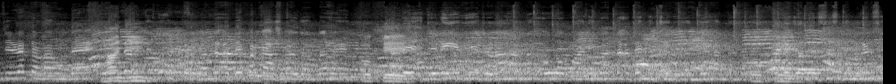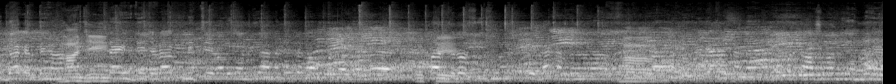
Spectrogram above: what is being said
ਵਿੱਚ ਜਿਹੜਾ ਤਣਾ ਹੁੰਦਾ ਹੈ ਇਹ ਹਾਂਜੀ। ਧਰਤੀ ਤੋਂ ਉੱਪਰ ਵੱਲ ਅਤੇ ਪ੍ਰਕਾਸ਼ ਵੱਲ ਜਾਂਦਾ ਹੈ Okay. ਅਤੇ ਜਿਹੜੀ ਇਹਦੀਆਂ ਜੜ੍ਹਾਂ ਹਨ ਉਹ ਪਾਣੀ ਵੱਲ ਅਤੇ ਨੀਚੇ ਨੂੰ ਜਾਂਦੀਆਂ ਹਨ Okay. ਅਤੇ ਜਦੋਂ ਅਸੀਂ ਇਸ ਗਮਲੇ ਨੂੰ ਸਿੱਧਾ ਕਰਦੇ ਹਾਂ ਹਾਂਜੀ। ਤਾਂ ਇਸ ਦੀਆਂ ਜੜ੍ਹਾਂ ਨੀਚੇ ਵੱਲ ਜਾਂਦੀਆਂ ਹਨ ਅਤੇ ਤਣਾ ਉੱਪਰ ਵੱਲ ਜਾਂਦਾ ਹੈ ਪਰ Okay. ਜਦੋਂ ਅਸੀਂ ਇਸ ਨੂੰ ਟੇਢਾ ਕਰ ਦਿੰਦੇ ਹਾਂ ਹਾਂ। ਤਾਂ ਜਿਹੜਾ ਤਣਾ ਹੈ ਉਹ ਪ੍ਰਕਾਸ਼ ਵੱਲ ਜਾਂਦਾ ਹੈ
